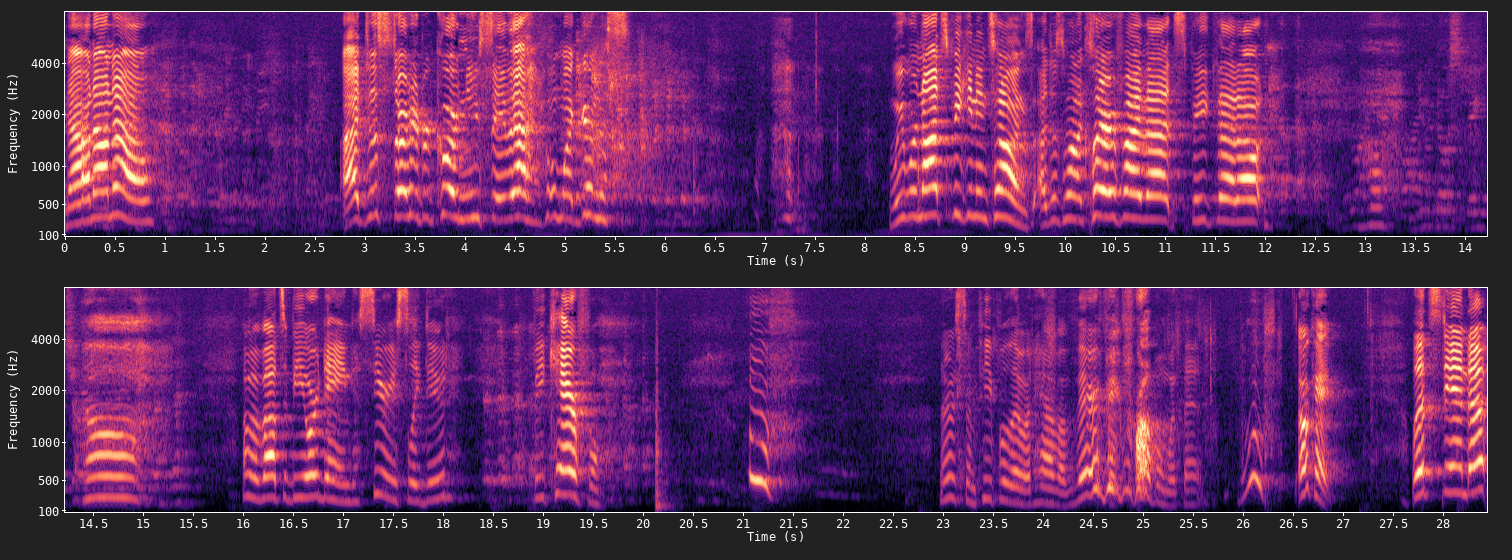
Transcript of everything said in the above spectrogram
no, no, no. I just started recording. You say that. Oh my goodness. We were not speaking in tongues. I just want to clarify that, speak that out. Oh, oh, I'm about to be ordained. Seriously, dude. Be careful. Whew. are some people that would have a very big problem with that. Whew. Okay, let's stand up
